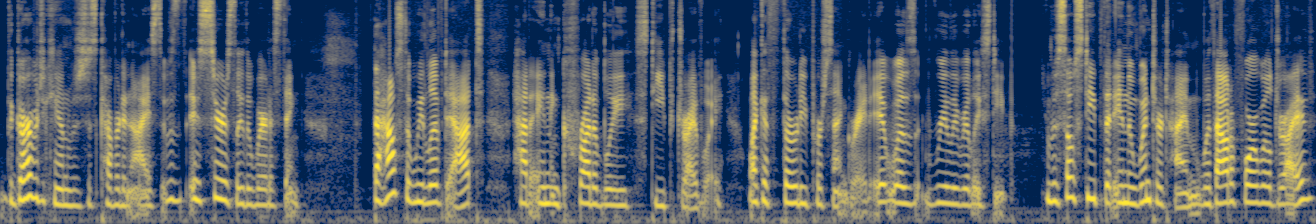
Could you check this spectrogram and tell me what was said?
The garbage can was just covered in ice. It was, it was seriously the weirdest thing. The house that we lived at had an incredibly steep driveway, like a 30% grade. It was really, really steep. It was so steep that in the wintertime, without a four wheel drive,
